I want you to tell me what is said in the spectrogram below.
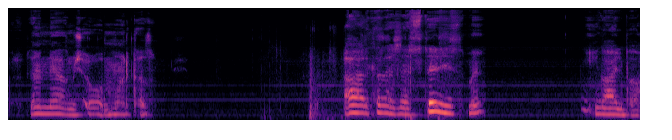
Gruptan ne yazmışlar? Onlar kazanmış. Aa, Arkadaşlar site ismi galiba.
